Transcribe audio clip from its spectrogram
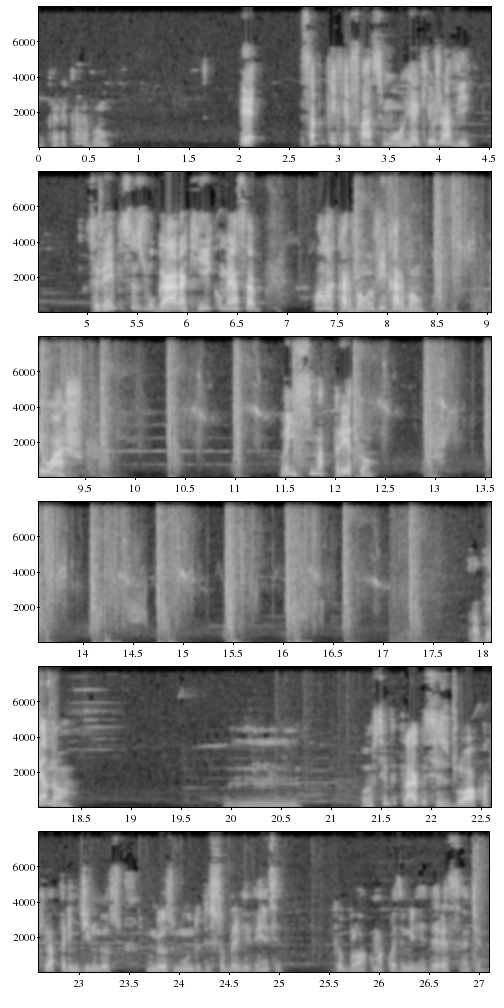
Eu quero é carvão. É, sabe o que, que é fácil morrer aqui? Eu já vi. Você vem pra esses lugares aqui e começa... Olha lá, carvão. Eu vi carvão. Eu acho. Lá em cima preto, ó. Tá vendo, ó? Hum. Eu sempre trago esses blocos que eu aprendi no meus, no meus mundos de sobrevivência. Que o bloco é uma coisa muito interessante. Né?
